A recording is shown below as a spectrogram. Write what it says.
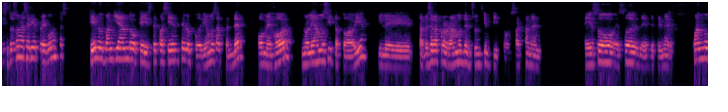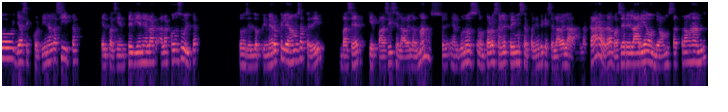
Entonces, una serie de preguntas que nos van guiando, que este paciente lo podríamos atender, o mejor, no le damos cita todavía, y le, tal vez se la programamos dentro de un tiempito, exactamente. Eso, eso de, primero. Cuando ya se coordina la cita, el paciente viene a la, consulta, entonces lo primero que le vamos a pedir va a ser que pase y se lave las manos. En algunos odontólogos también le pedimos al paciente que se lave la, la cara, ¿verdad? Va a ser el área donde vamos a estar trabajando,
